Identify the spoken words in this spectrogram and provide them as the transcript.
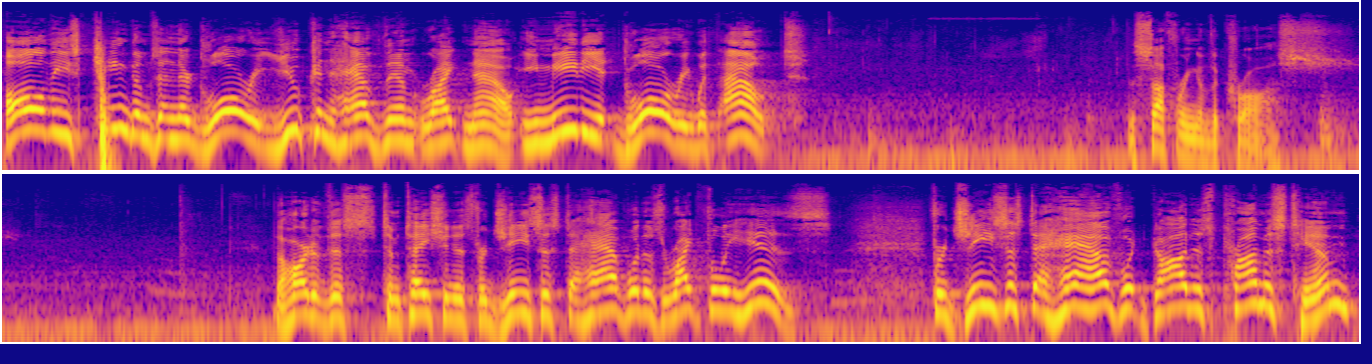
All these kingdoms and their glory, you can have them right now. Immediate glory without the suffering of the cross. The heart of this temptation is for Jesus to have what is rightfully his. For Jesus to have what God has promised him,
